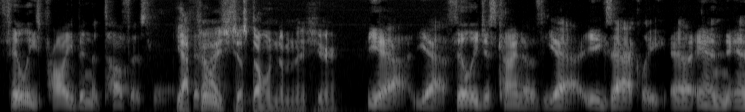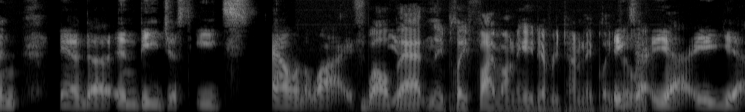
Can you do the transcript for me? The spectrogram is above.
Philly's probably been the toughest one. Yeah, Philly's I've just owned them this year. Yeah, yeah. Philly just kind of yeah, exactly. Uh, and and and uh Embiid just eats Allen alive. Well, that know? and they play five on eight every time they play. Exactly. Yeah, yeah,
